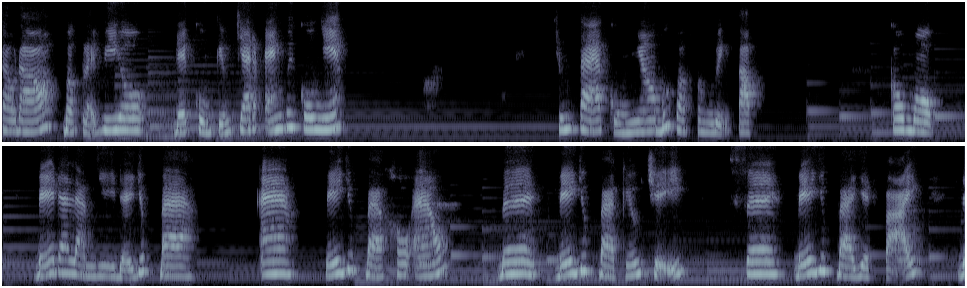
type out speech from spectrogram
Sau đó, bật lại video để cùng kiểm tra đáp án với cô nhé. Chúng ta cùng nhau bước vào phần luyện tập. Câu 1. Bé đã làm gì để giúp bà? A. Bé giúp bà khâu áo. B. Bé giúp bà kéo chỉ. C. Bé giúp bà dệt vải. D.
